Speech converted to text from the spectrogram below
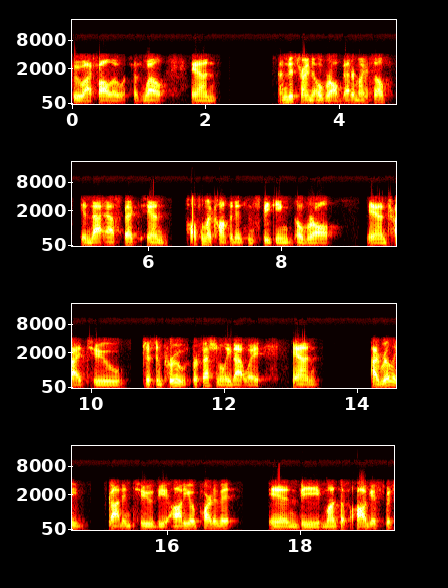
who I follow as well. And I'm just trying to overall better myself in that aspect and also my confidence in speaking overall and try to just improve professionally that way. And I really got into the audio part of it in the month of August, which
